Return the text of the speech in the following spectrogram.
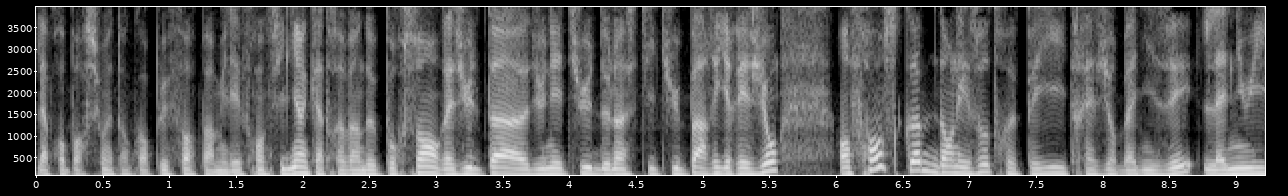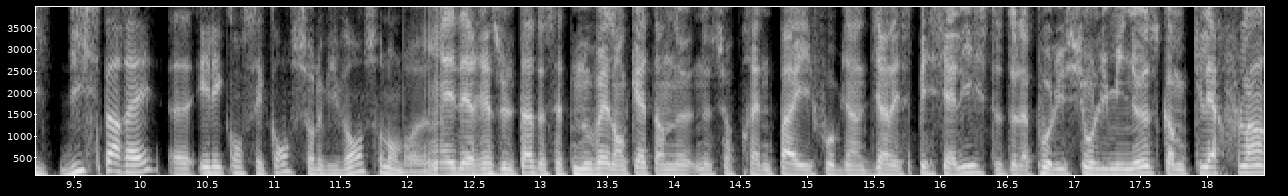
La proportion est encore plus forte parmi les franciliens, 82%. Résultat d'une étude de l'Institut Paris Région. En France, comme dans les autres pays très urbanisés, la nuit disparaît euh, et les conséquences sur le vivant sont nombreuses. Et les résultats de cette nouvelle enquête hein, ne, ne surprennent pas, il faut bien le dire, les spécialistes de la pollution lumineuse comme Claire Flin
